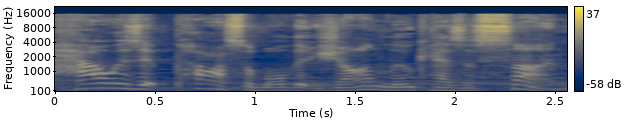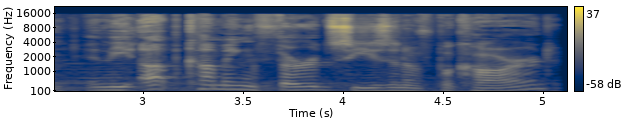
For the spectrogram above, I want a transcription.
How is it possible that Jean Luc has a son in the upcoming third season of Picard?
